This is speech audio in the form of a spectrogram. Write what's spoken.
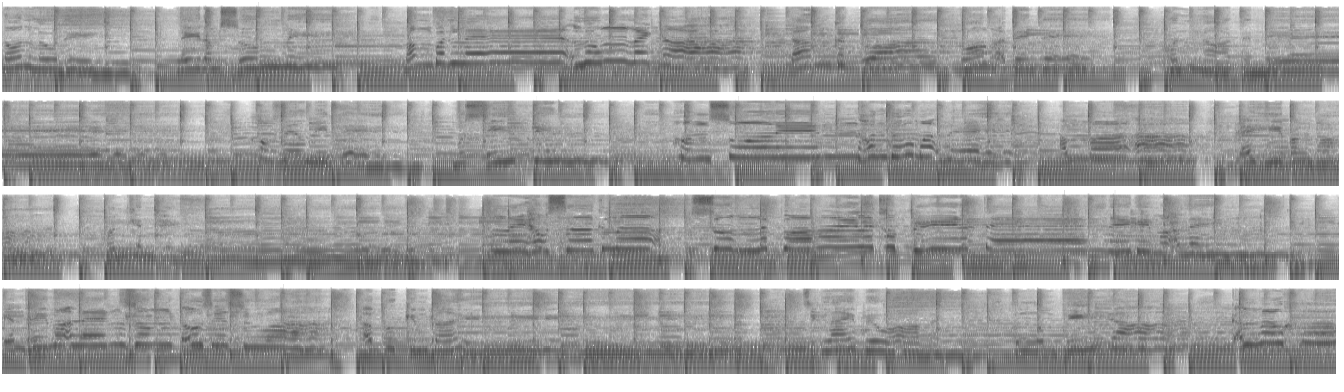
nón lưu hình lấy đâm xuống mi bằng bật lẽ lúng abu kim tai chik lai pe wa man hun lum pia kan lau khoi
